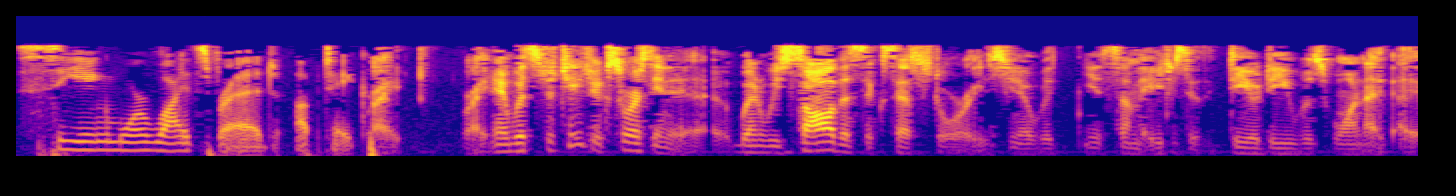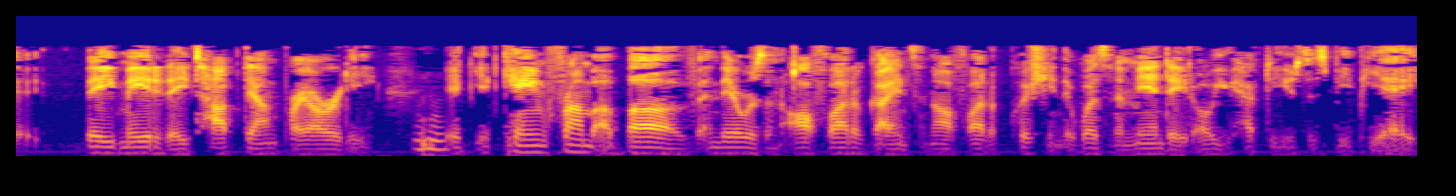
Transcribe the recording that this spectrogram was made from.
seeing more widespread uptake. Right. Right, and with strategic sourcing, uh, when we saw the success stories, you know, with you know, some agencies, the DoD was one. I, I, they made it a top-down priority. Mm-hmm. It, it, came from above, and there was an awful lot of guidance, an awful lot of pushing. There wasn't a mandate. Oh, you have to use this BPA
